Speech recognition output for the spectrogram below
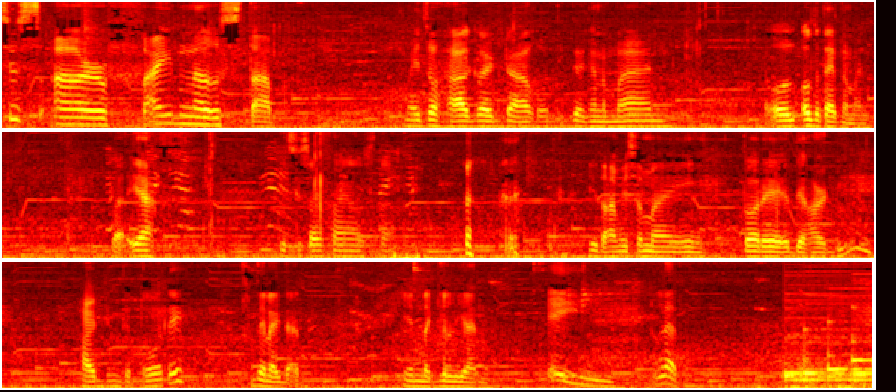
This is our final stop. Medyo haggard na ako. Tignan nga naman. All, all the time naman. But yeah. This is our final stop. Dito kami sa may Torre de Hardin. Hardin de Torre. Something like that. In Nagilian. Hey! Look at that.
